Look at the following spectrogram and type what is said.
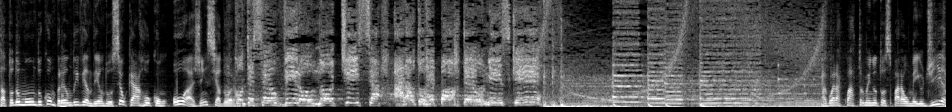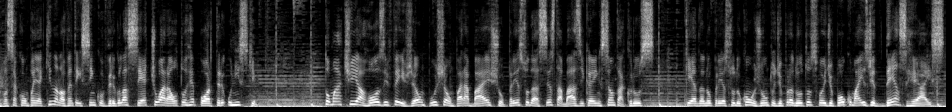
Tá todo mundo comprando e vendendo o seu carro com o agenciador. Aconteceu, virou notícia. Arauto Repórter Uniski. Agora, quatro minutos para o meio-dia, você acompanha aqui na 95,7 o Arauto Repórter Uniski. Tomate, arroz e feijão puxam para baixo o preço da cesta básica em Santa Cruz. Queda no preço do conjunto de produtos foi de pouco mais de 10 reais.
